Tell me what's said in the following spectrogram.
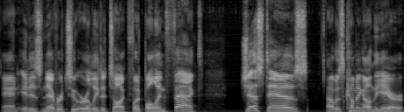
and it is never too early to talk football. In fact, just as I was coming on the air,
